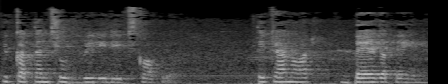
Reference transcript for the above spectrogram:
You cut them through really deep, Scorpio. They cannot bear the pain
